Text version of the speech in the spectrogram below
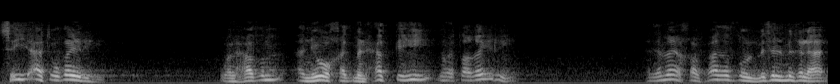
سيئة غيره والهضم أن يؤخذ من حقه يعطى غيره. هذا ما يخاف هذا الظلم مثل مثل هذا.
